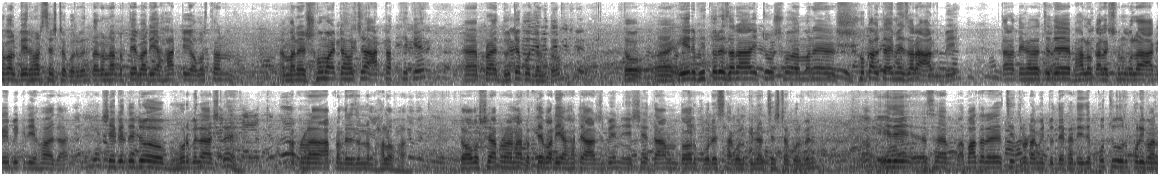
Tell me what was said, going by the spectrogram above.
সকাল বের হওয়ার চেষ্টা করবেন। তার কারণ আপনার তেবাড়িয়া হাটটি অবস্থান মানে সময়টা হচ্ছে আটটার থেকে প্রায় দুইটা পর্যন্ত। তো এর ভিতরে যারা একটু মানে সকাল টাইমে যারা আসবে, তারা দেখা যাচ্ছে যে ভালো কালেকশনগুলো আগে বিক্রি হয়ে যায়। সেক্ষেত্রে একটু ভোরবেলা আসলে আপনারা, আপনাদের জন্য ভালো হয়। তো অবশ্যই আপনারা নাটক তেবাড়িয়া হাটে আসবেন, এসে দাম দর করে ছাগল কেনার চেষ্টা করবেন। এই যে আচ্ছা, বাজারের চিত্রটা আমি একটু দেখা দিই যে প্রচুর পরিমাণ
